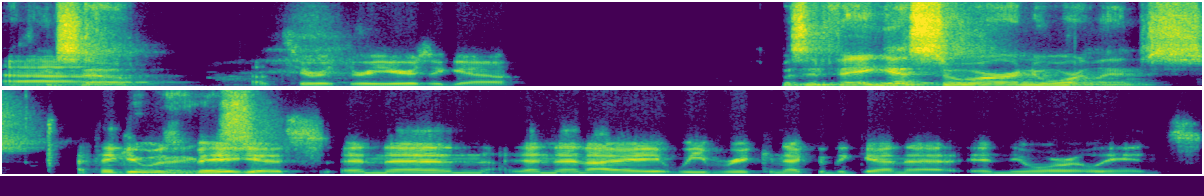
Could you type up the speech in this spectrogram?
Um, so, about two or three years ago. Was it Vegas or New Orleans? I think it was Vegas. Vegas, and then and then I we've reconnected again at in New Orleans.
